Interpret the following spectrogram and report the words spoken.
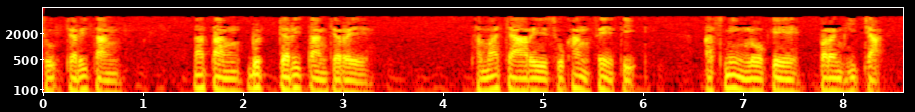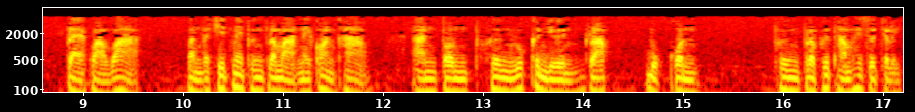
สุจริตังนาตังดุจจริตังเจเร ธรรมจารีสุขังเสติ อสมิงโลเก ปรมหิจะ แปลกว่าว่า บรรพชิตไม่พึงประมาทในก้อนข้าว อันตนพึงลุกขึ้นยืนรับบุคคล พึงประพฤติธรรมให้สุจริต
